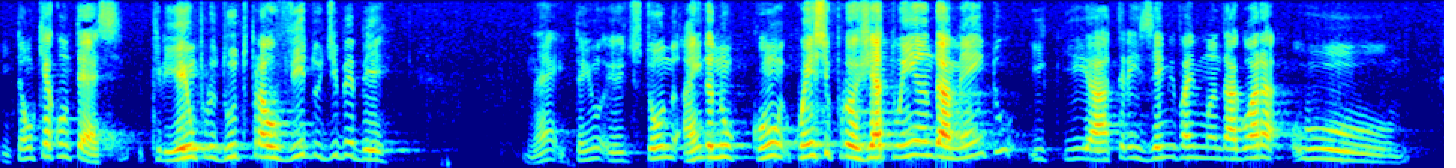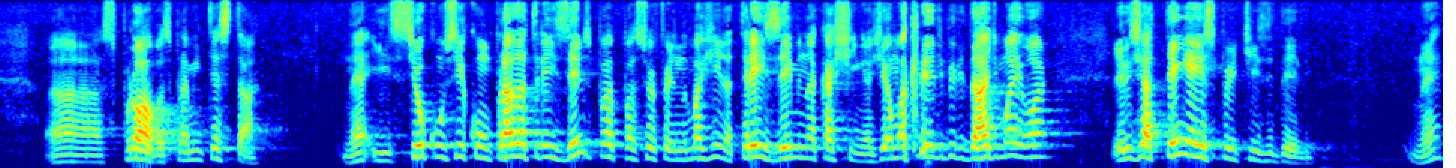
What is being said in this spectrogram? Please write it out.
Então, o que acontece? Criei um produto para ouvido de bebê. Né? E tenho, estou ainda no, com, com esse projeto em andamento e, e, a 3M vai me mandar agora o, as provas para me testar. Né? E se eu conseguir comprar da 3M, pastor Fernando, imagina, 3M na caixinha, já é uma credibilidade maior. Ele já tem a expertise dele. Né?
